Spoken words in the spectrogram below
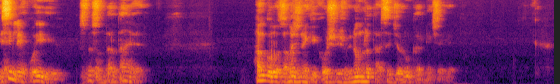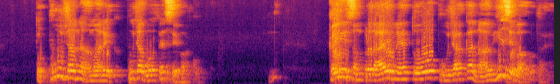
इसीलिए कोई उसमें सुंदरता है। हमको समझने की कोशिश विनम्रता से ज़रूर करनी चाहिए। तो पूजा पूजन हमारे पूजा बोलते हैं सेवा को। कई संप्रदाय में तो पूजा का नाम ही सेवा होता है।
